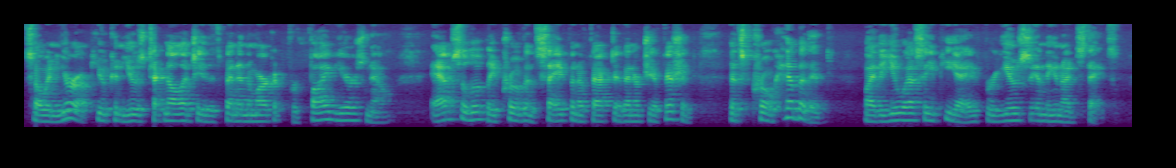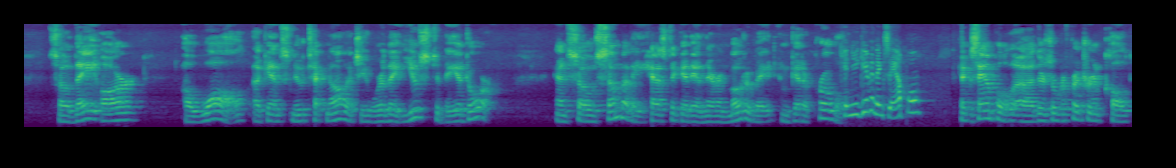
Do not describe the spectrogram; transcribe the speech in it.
So in Europe, you can use technology that's been in the market for five years now absolutely proven safe and effective energy efficient that's prohibited by the US EPA for use in the United States. So they are a wall against new technology where they used to be a door. And so somebody has to get in there and motivate and get approval. Can you give an example? Example, uh, there's a refrigerant called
